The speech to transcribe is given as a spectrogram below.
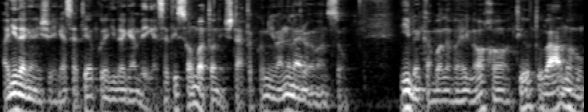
Ha egy idegen is végezheti, akkor egy idegen végezheti szombaton is. Tehát akkor nyilván nem erről van szó. Ibe kabalevai laha tiltu válmahu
